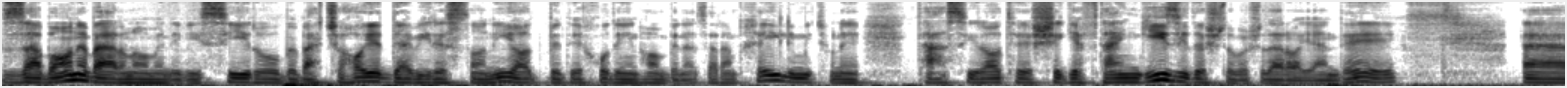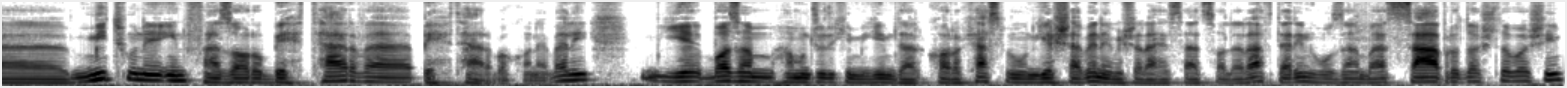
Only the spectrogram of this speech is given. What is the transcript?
زبان برنامه نویسی رو به بچه های دبیرستانی یاد بده. خود اینها به نظرم خیلی می‌تونه تاثیرات شگفتانگیزی داشته باشه در آینده. می‌تونه این فضا رو بهتر و بهتر بکنه. ولی یه بازم همون جوری که میگیم در کار و کسبمون یه شبه نمیشه ره صد سال رفت. در این حوزه هم باید صبر داشته باشیم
